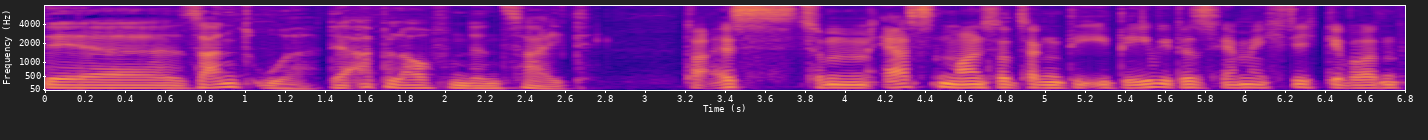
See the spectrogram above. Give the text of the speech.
der Sanduhr, der ablaufenden Zeit. Da ist zum ersten Mal sozusagen die Idee wieder sehr mächtig geworden,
